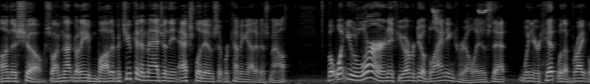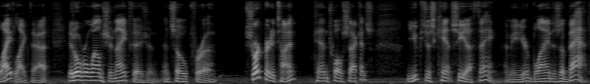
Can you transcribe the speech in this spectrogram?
on this show, so I'm not going to even bother. But you can imagine the expletives that were coming out of his mouth. But what you learn if you ever do a blinding drill is that when you're hit with a bright light like that, it overwhelms your night vision. And so for a short period of time, 10, 12 seconds, you just can't see a thing. I mean, you're blind as a bat.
